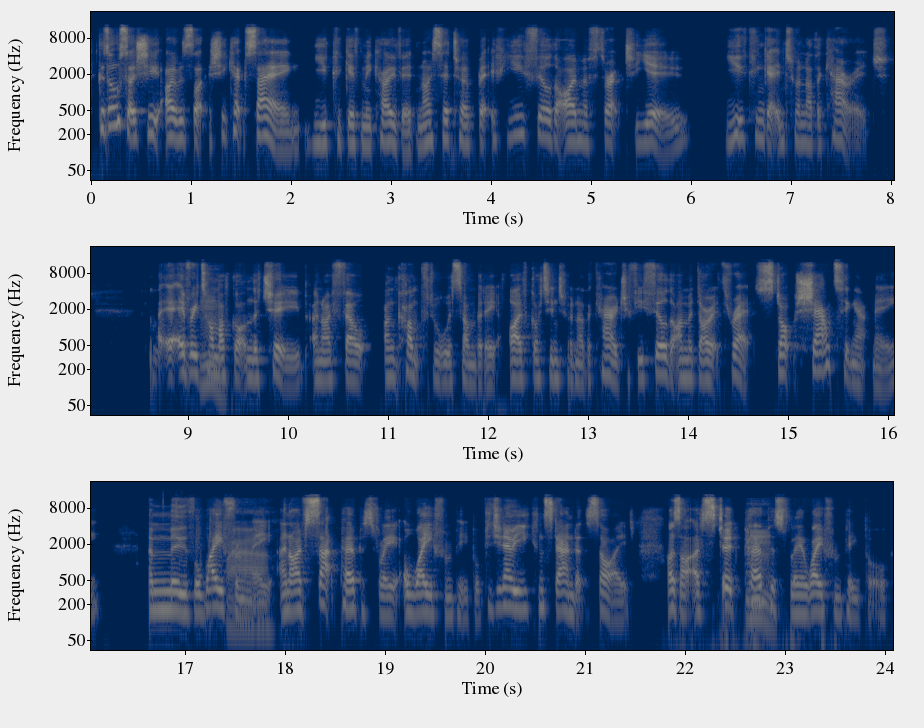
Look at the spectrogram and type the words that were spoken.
Because also she I was like, she kept saying, You could give me COVID. And I said to her, But if you feel that I'm a threat to you, you can get into another carriage. Every time Mm. I've got on the tube and I felt uncomfortable with somebody, I've got into another carriage. If you feel that I'm a direct threat, stop shouting at me and move away from me. And I've sat purposefully away from people because you know you can stand at the side. I was like, I've stood purposefully away from people.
